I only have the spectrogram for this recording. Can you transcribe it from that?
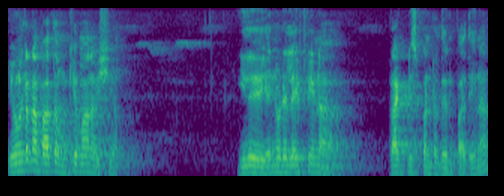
இவங்கள்ட்ட நான் பார்த்த முக்கியமான விஷயம். இது என்னுடைய லைஃப்லேயும் நான் ப்ராக்டிஸ் பண்ணுறதுன்னு பார்த்தீங்கன்னா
